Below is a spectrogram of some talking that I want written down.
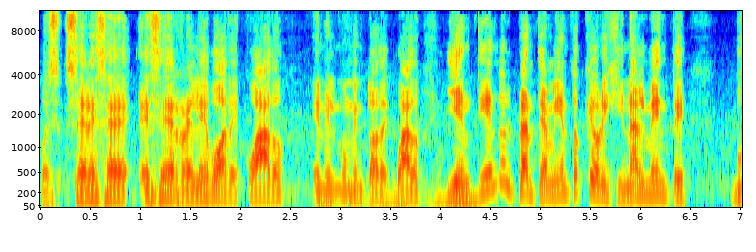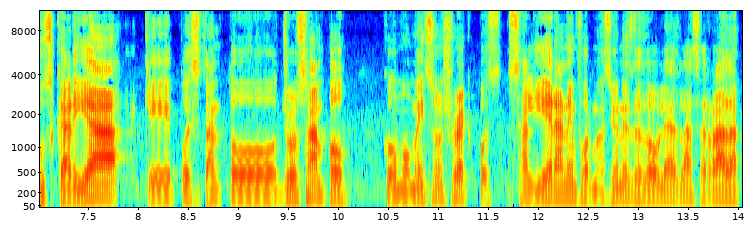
pues ser ese, ese relevo adecuado en el momento adecuado. Y entiendo el planteamiento que originalmente buscaría que pues tanto Drew Sample como Mason Shrek pues salieran en formaciones de doble ala cerrada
